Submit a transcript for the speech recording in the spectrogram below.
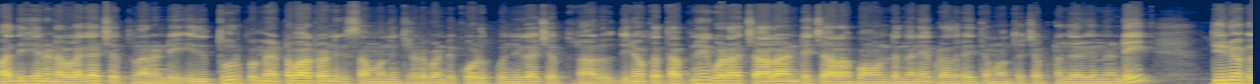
పదిహేను నెలలుగా చెప్తున్నారండి. ఇది తూర్పు మెట్టవాటానికి సంబంధించినటువంటి కోడి పుంజుగా చెప్తున్నారు. దీని యొక్క తప్పని కూడా చాలా అంటే చాలా బాగుంటుందని బ్రదర్ అయితే మనతో చెప్పడం జరిగిందండి. దీని యొక్క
